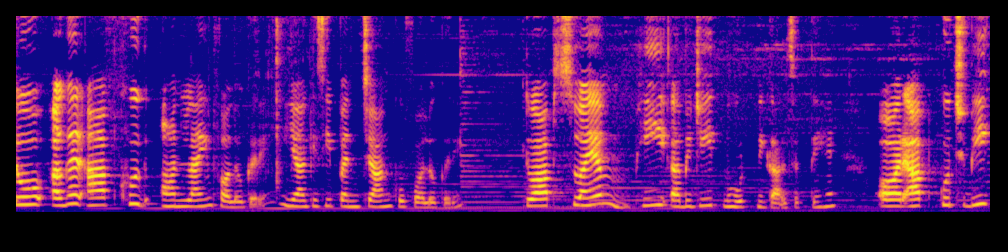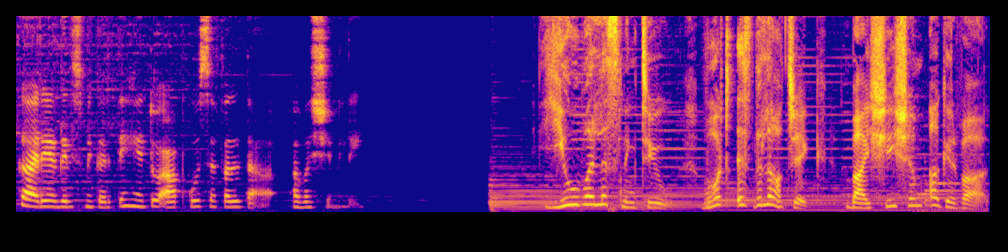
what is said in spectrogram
तो अगर आप खुद ऑनलाइन फॉलो करें या किसी पंचांग को फॉलो करें तो आप स्वयं भी अभिजीत मुहूर्त निकाल सकते हैं और आप कुछ भी कार्य अगर इसमें करते हैं तो आपको सफलता अवश्य मिलेगी। You were listening to What is the Logic by Shisham Agarwal.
